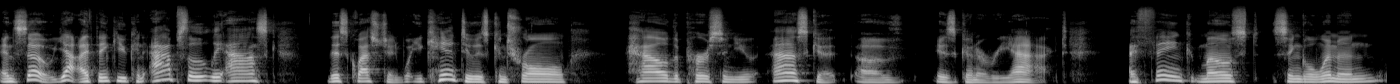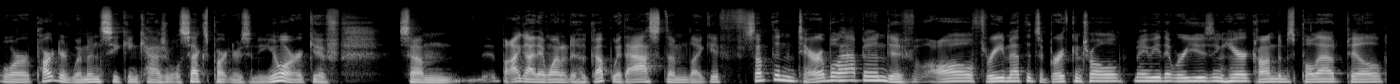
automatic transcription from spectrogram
And so, yeah, I think you can absolutely ask this question. What you can't do is control how the person you ask it of is going to react. I think most single women or partnered women seeking casual sex partners in New York, if some bi guy they wanted to hook up with asked them, like, if something terrible happened, if all three methods of birth control, maybe that we're using here condoms, pull out pill,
